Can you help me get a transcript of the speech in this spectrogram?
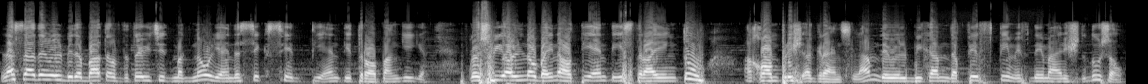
Last natin will be the battle of the third seed Magnolia and the sixth seed TNT Tropang Giga. Of course, we all know by now TNT is trying to accomplish a Grand Slam. They will become the fifth team if they manage to do so.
